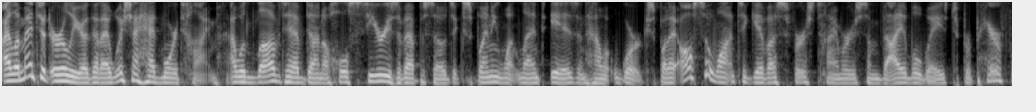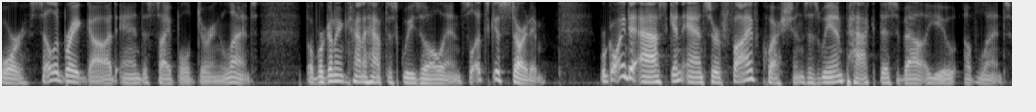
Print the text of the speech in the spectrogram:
I lamented earlier that I wish I had more time. I would love to have done a whole series of episodes explaining what Lent is and how it works, but I also want to give us first timers some valuable ways to prepare for, celebrate God, and disciple during Lent. But we're going to kind of have to squeeze it all in. So let's get started. We're going to ask and answer five questions as we unpack this value of Lent.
